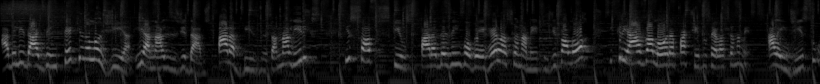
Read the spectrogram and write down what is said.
habilidades em tecnologia e análise de dados para business analytics e soft skills para desenvolver relacionamentos de valor e criar valor a partir dos relacionamentos. Além disso,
